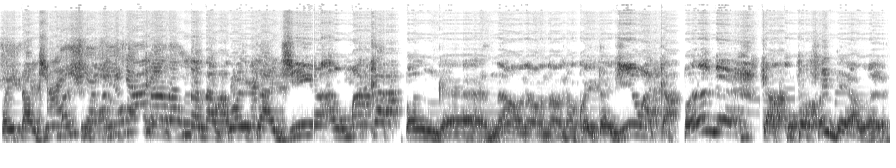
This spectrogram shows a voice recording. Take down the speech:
Coitadinha, coitadinha não, não, não, não, não, coitadinha uma capanga. Não, não, não, não. Coitadinha uma capanga, que a culpa foi dela.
